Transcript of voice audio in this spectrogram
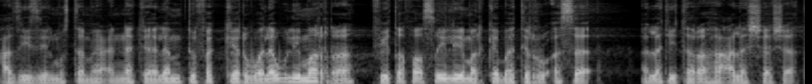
عزيزي المستمع أنك لم تفكر ولو لمرة في تفاصيل مركبات الرؤساء التي تراها على الشاشات.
